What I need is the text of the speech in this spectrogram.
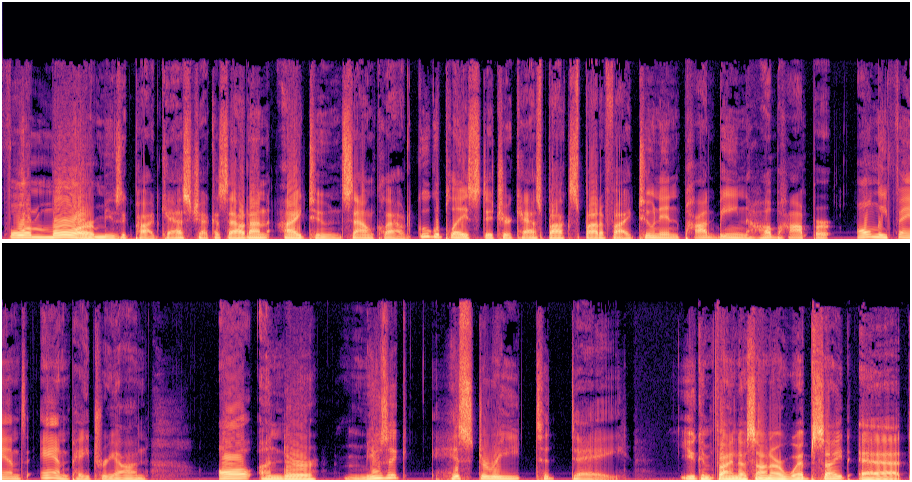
For more music podcasts, check us out on iTunes, SoundCloud, Google Play, Stitcher, Castbox, Spotify, TuneIn, Podbean, Hubhopper, OnlyFans, and Patreon, all under Music History Today. You can find us on our website at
